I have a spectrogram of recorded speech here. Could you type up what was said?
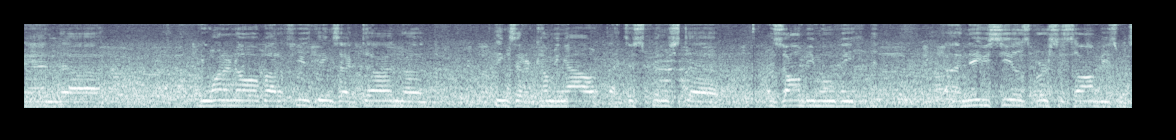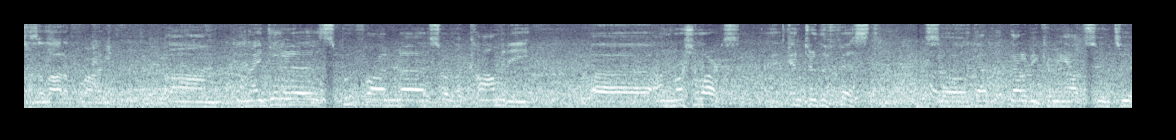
and uh, you want to know about a few things I've done, uh, things that are coming out. I just finished uh, a zombie movie, uh, Navy SEALs versus Zombies, which is a lot of fun. Um, and I did a spoof on uh, sort of a comedy uh, on martial arts, Enter the Fist. So that, that'll be coming out soon too.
